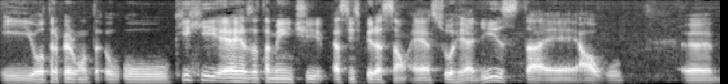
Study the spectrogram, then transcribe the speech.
E outra pergunta, o, o que, que é exatamente essa inspiração? É surrealista? É algo uh,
